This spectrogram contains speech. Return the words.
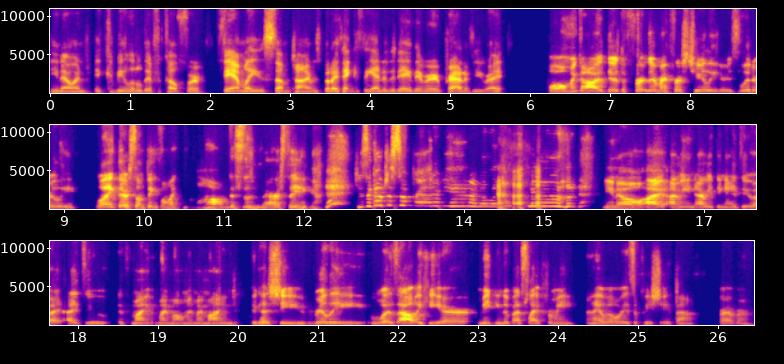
you know, and it can be a little difficult for families sometimes. But I think at the end of the day, they're very proud of you, right? Oh my God, they're the first, they're my first cheerleaders, literally. Like there's some things I'm like, mom, this is embarrassing. She's like, I'm just so proud of you. And I'm like, you. you know, I I mean, everything I do, I, I do with my my mom in my mind because she really was out here making the best life for me. And I will always appreciate that forever.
